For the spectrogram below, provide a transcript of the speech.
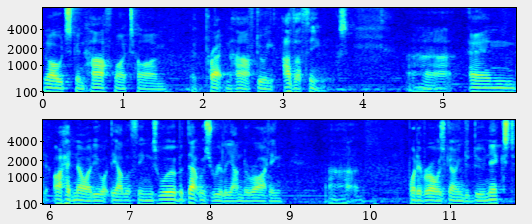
that I would spend half my time at Pratt and half doing other things. Uh, and I had no idea what the other things were, but that was really underwriting uh, whatever I was going to do next.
